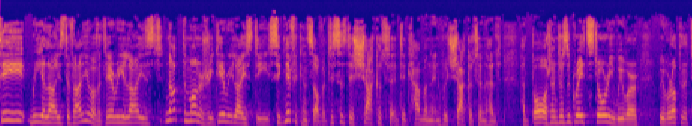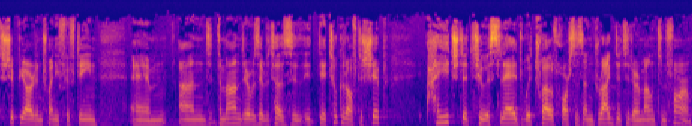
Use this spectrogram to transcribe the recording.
They realised the value of it. They realised, not the monetary, they realised the significance of it. This is the Shackleton, the cabin in which Shackleton had, had bought. And there's a great story. We were, we were up at the shipyard in 2015, um, and the man there was able to tell us it, they took it off the ship, hitched it to a sled with 12 horses, and dragged it to their mountain farm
